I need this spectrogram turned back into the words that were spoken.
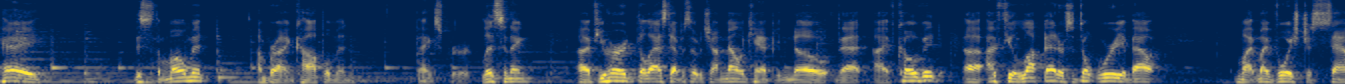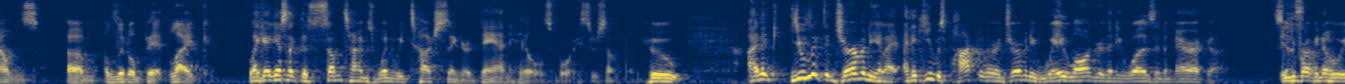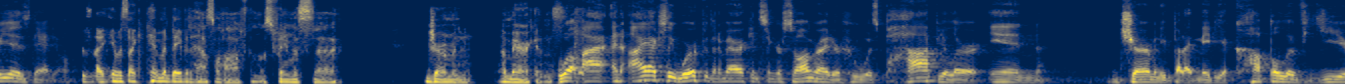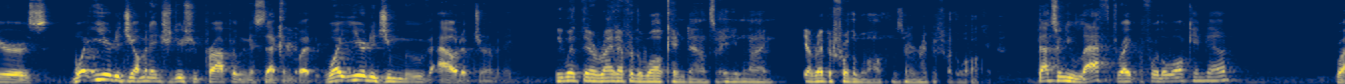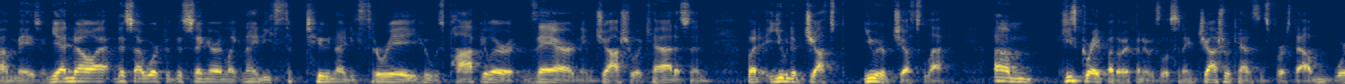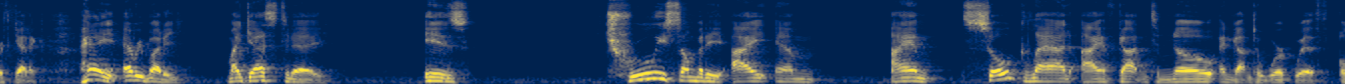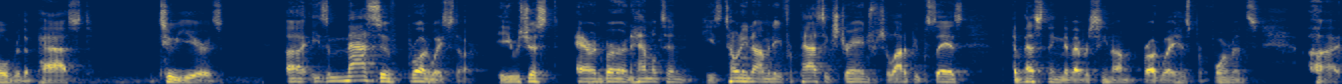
Hey, this is the moment. I'm Brian Koppelman. Thanks for listening. Uh, if you heard the last episode of John Mellencamp, you know that I have COVID. Uh, I feel a lot better, so don't worry about my my voice. Just sounds um, a little bit like like I guess like the sometimes when we touch singer Dan Hill's voice or something. Who I think you lived in Germany, and I, I think he was popular in Germany way longer than he was in America. So yes. you probably know who he is, Daniel. It was like it was like him and David Hasselhoff, the most famous uh, German Americans. Well, I, and I actually worked with an American singer songwriter who was popular in Germany, but I maybe a couple of years. What year did you? I'm going to introduce you properly in a second, but what year did you move out of Germany? We went there right after the wall came down, so '89. Yeah, right before the wall. Was right before the wall came down. That's when you left, right before the wall came down. Wow, amazing. Yeah, no, I, this I worked with this singer in like 92, 93 who was popular there named Joshua Kadison but you would have just you would have just left. Um, he's great, by the way, if anyone's listening. Joshua Kadison's first album, worth getting. Hey, everybody, my guest today is truly somebody I am I am so glad I have gotten to know and gotten to work with over the past two years. Uh, he's a massive Broadway star. He was just Aaron Burr in Hamilton. He's Tony nominee for Passing Strange, which a lot of people say is the best thing they've ever seen on Broadway. His performance. Uh,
